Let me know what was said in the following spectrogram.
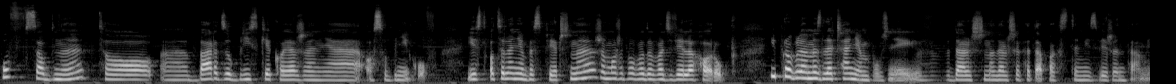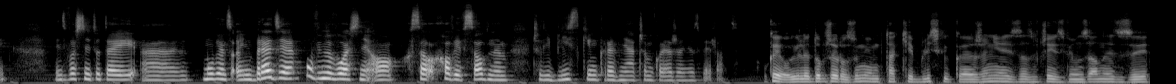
Chów wsobny to e, bardzo bliskie kojarzenie osobników. Jest o tyle że może powodować wiele chorób i problemy z leczeniem później w dalszy, na dalszych etapach z tymi zwierzętami. Więc właśnie tutaj, e, mówiąc o inbredzie, mówimy właśnie o chowie wsobnym, czyli bliskim krewniaczym kojarzeniu zwierząt. Okej, o ile dobrze rozumiem, takie bliskie kojarzenie jest zazwyczaj związane z y,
